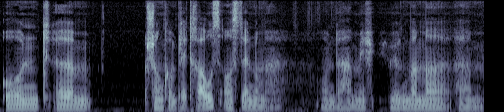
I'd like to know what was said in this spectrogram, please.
und ähm, schon komplett raus aus der Nummer. Und da haben mich irgendwann mal ähm,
